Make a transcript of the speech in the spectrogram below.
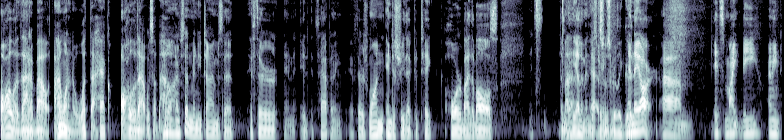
all of that about? I want to know what the heck all of that was about." Well, I've said many times that if there, and it, it's happening, if there's one industry that could take horror by the balls, it's the Malayalam yeah, industry. this was really good. And they are. Um, it's might be, I mean,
